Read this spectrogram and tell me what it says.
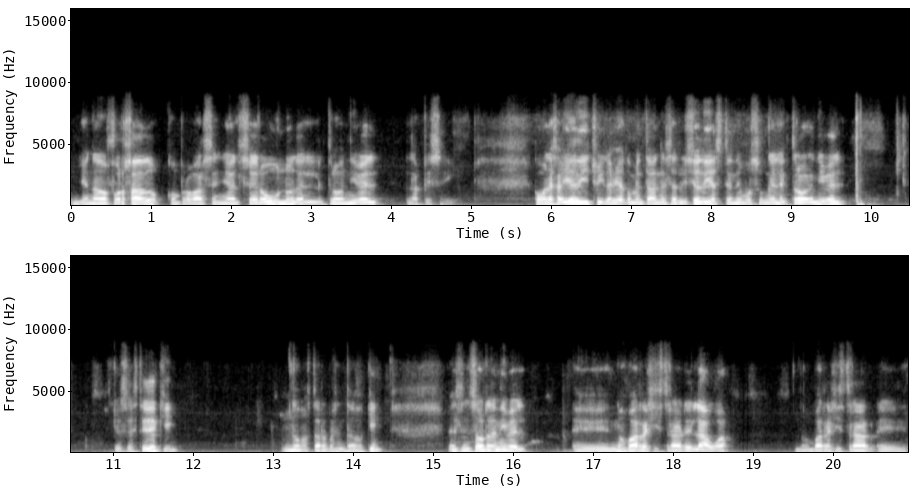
llenado forzado, comprobar señal 0,1 del electrodo de nivel, la PCI. Como les había dicho y les había comentado en el servicio 10, tenemos un electrodo de nivel, que es este de aquí, no está representado aquí. El sensor de nivel eh, nos va a registrar el agua, ¿no? va a registrar eh,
